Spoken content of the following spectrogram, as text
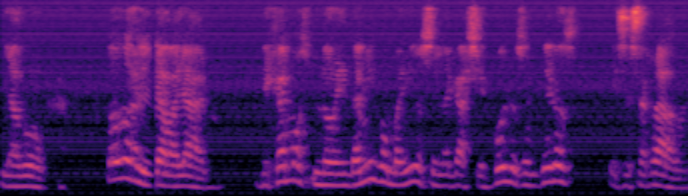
la boca, todos la avalaron. Dejamos 90.000 compañeros en la calle, pueblos enteros que se cerraban.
